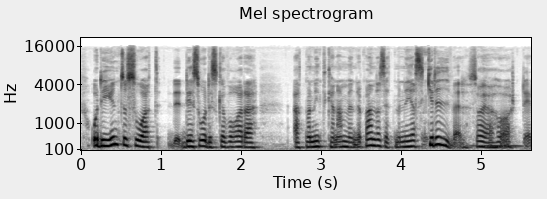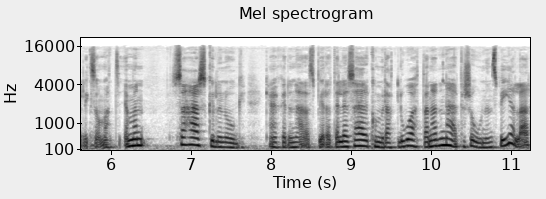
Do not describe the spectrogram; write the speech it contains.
Och det är ju inte så att det är så det ska vara att man inte kan använda det på andra sätt. Men när jag skriver så har jag hört det liksom att ja, men, så här skulle nog kanske den här ha spelat eller så här kommer det att låta när den här personen spelar.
